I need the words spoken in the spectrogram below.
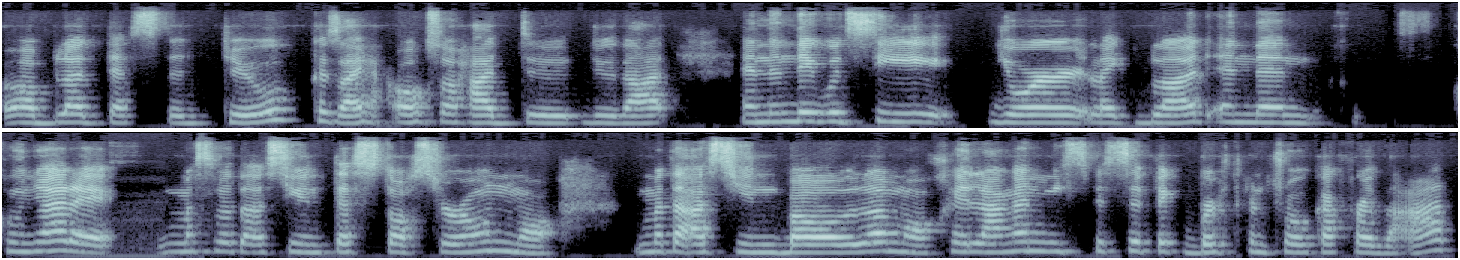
uh, blood tested too because I also had to do that and then they would see your like blood and then kunyari mas mataas yung testosterone mo mataas yung bawala mo kailangan may specific birth control ka for that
